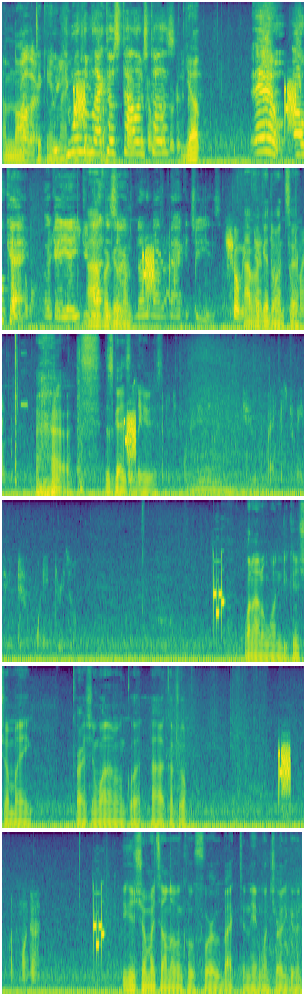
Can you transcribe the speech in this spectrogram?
I'm not brother, taking You, you want them lactose tolerance, cuz? Yep. Ew. Okay. Okay. Yeah, you do Have not a good deserve one. none of my mac and cheese. Show me. Have a good one, sir. This guy's hilarious. Two Max 2323 zone. One out of one. You can show my correction. One out of one go- uh, control. One, one, got it. You can show my 1011 code 4 back to Nate 1 Charlie given.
